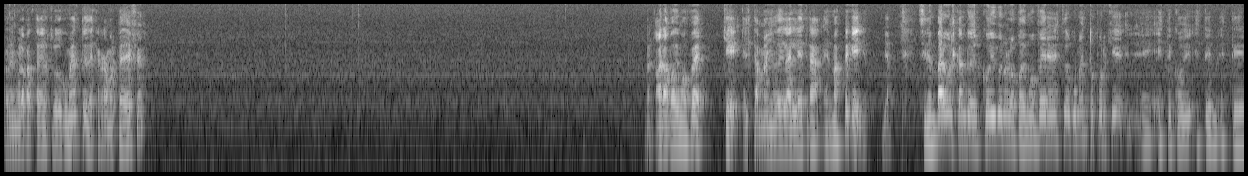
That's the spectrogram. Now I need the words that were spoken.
Abrimos la pantalla de nuestro documento y descargamos el PDF. Bueno, ahora podemos ver que el tamaño de la letra es más pequeño. ¿ya? Sin embargo, el cambio del código no lo podemos ver en este documento porque eh, este, este, este,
